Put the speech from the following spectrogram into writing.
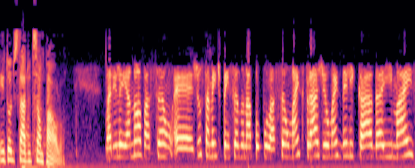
em todo o estado de São Paulo? Marilei, a nova ação é justamente pensando na população mais frágil, mais delicada e mais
